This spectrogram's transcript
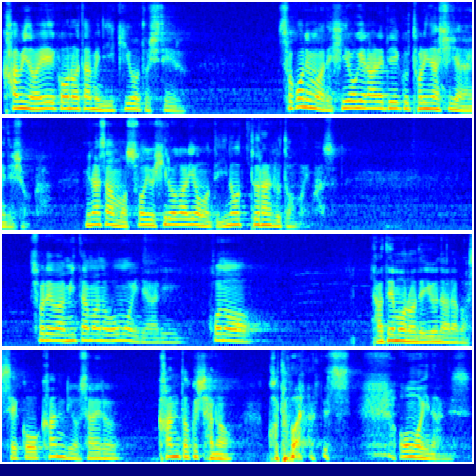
神の栄光のために生きようとしている。そこにまで広げられていく取りなしじゃないでしょうか。皆さんもそういう広がりを持って祈っておられると思います。それは御霊の思いでありこの建物で言うならば施工管理をされる監督者の言葉なんです。思いなんです。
